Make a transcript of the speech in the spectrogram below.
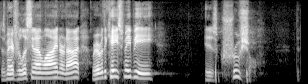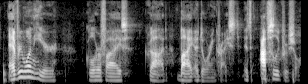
doesn't matter if you're listening online or not, whatever the case may be, it is crucial that everyone here glorifies God by adoring Christ. It's absolutely crucial.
